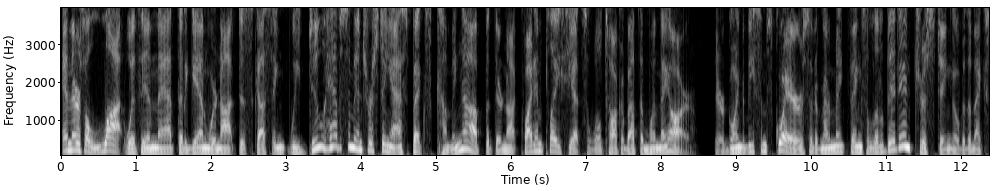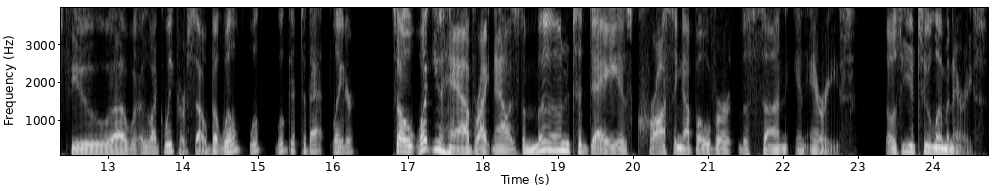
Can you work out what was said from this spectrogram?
And there's a lot within that that, again, we're not discussing. We do have some interesting aspects coming up, but they're not quite in place yet, so we'll talk about them when they are. There are going to be some squares that are going to make things a little bit interesting over the next few, uh, like week or so, but we'll we'll we'll get to that later. So what you have right now is the moon today is crossing up over the sun in Aries. Those are your two luminaries.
